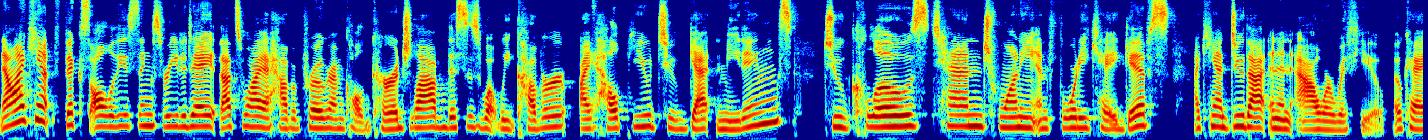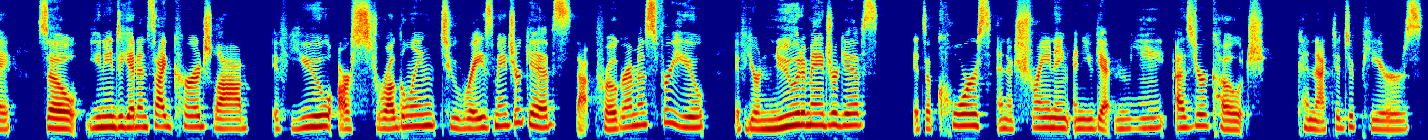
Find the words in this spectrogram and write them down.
Now, I can't fix all of these things for you today. That's why I have a program called Courage Lab. This is what we cover. I help you to get meetings to close 10, 20, and 40K gifts. I can't do that in an hour with you. Okay. So you need to get inside Courage Lab. If you are struggling to raise major gifts, that program is for you. If you're new to major gifts, it's a course and a training, and you get me as your coach connected to peers.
